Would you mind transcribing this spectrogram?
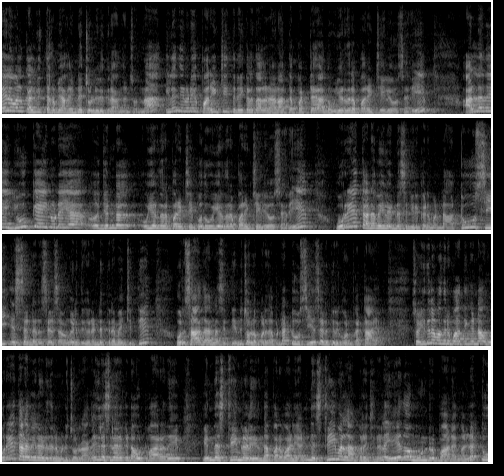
ஏலவல் கல்வித்தகமையாக என்ன சொல்லியிருக்கிறாங்கன்னு சொன்னால் இலங்கையினுடைய பரீட்சை திணைக்களத்தால் நடாத்தப்பட்ட அந்த உயர்தர பரீட்சையிலோ சரி அல்லது யூகேயினுடைய ஜென்ரல் உயர்தர பரீட்சை பொது உயர்தர பரீட்சையிலையோ சரி ஒரே தடவையில் என்ன செஞ்சிருக்கணும்டா டூ சிஎஸ் என்ற ரிசல்ட்ஸ் அவங்க எடுத்துக்கணும். ரெண்டு திறமை சித்தி ஒரு சாதாரண சித்தி என்று சொல்லப்படுது. அப்படின்னா டூ சிஎஸ் எடுத்திருக்கணும் கட்டாயம். ஸோ இதில் வந்துட்டு பார்த்தீங்கன்னா ஒரே தடவையில் எழுதணும்னு சொல்கிறாங்க இதில் சிலருக்கு டவுட் வாரது. எந்த ஸ்ட்ரீமில் எழுதியிருந்தா பரவாயில்லையான்னு இந்த ஸ்ட்ரீம் எல்லாம் பிரச்சனை இல்லை. ஏதோ மூன்று பாடங்களில் டூ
